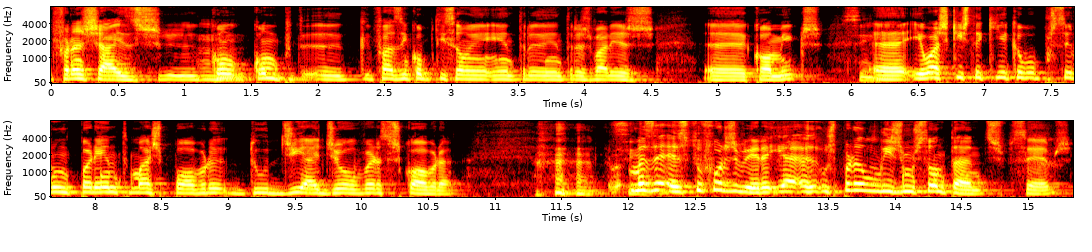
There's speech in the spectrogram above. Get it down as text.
franchises Uhum. com- eh, que fazem competição en- entre, entre as várias eh, cómics, eu acho que isto aqui acabou por ser um parente mais pobre do G.I. Joe versus Cobra. Mas eh, se tu fores ver, eh, os paralelismos são tantos, percebes?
